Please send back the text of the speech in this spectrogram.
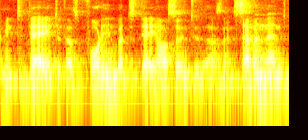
I mean today in 2014, but today also in 2007, and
